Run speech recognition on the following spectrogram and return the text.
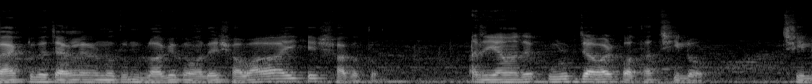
back to the চ্যানেলের নতুন ব্লগে তোমাদের সবাইকে স্বাগত। আজকে আমাদের কুর্গ যাওয়ার কথা ছিল ছিল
